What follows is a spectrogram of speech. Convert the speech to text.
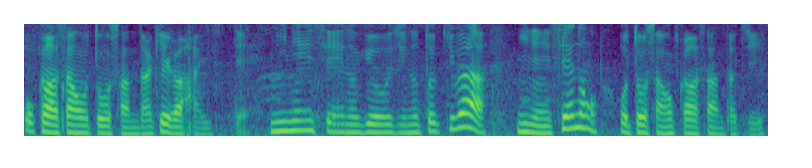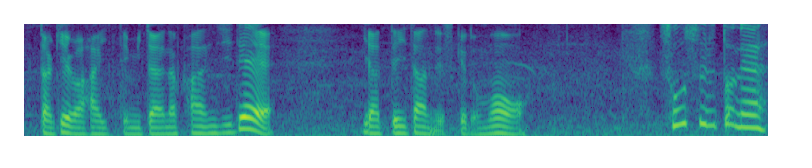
お母さんお父さんだけが入って2年生の行事の時は2年生のお父さんお母さんたちだけが入ってみたいな感じでやっていたんですけどもそうするとね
